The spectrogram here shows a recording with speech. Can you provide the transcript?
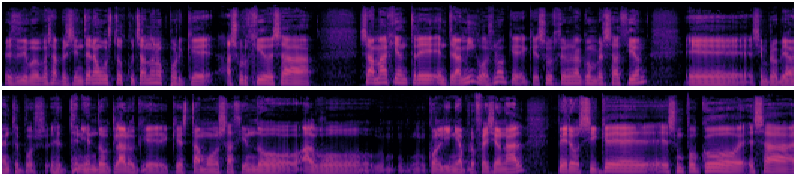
este tipo de cosas, pero se sienten a gusto escuchándonos porque ha surgido esa esa magia entre, entre amigos, ¿no? Que, surge en una conversación, eh, siempre obviamente pues eh, teniendo claro que, estamos haciendo algo con línea profesional, pero sí que es un poco esa,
